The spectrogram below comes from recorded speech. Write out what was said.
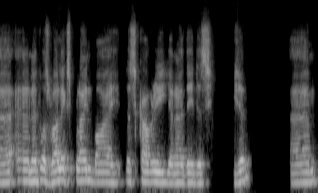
uh, and it was well explained by Discovery, you know, their decision. Um,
